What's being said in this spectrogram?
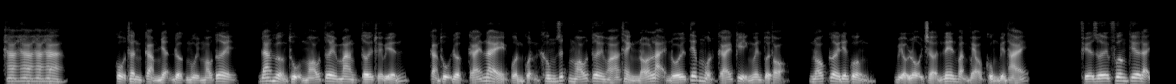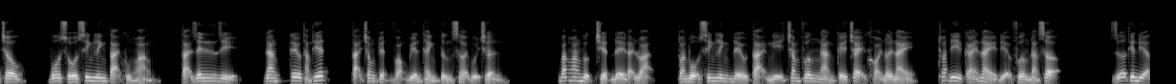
Ha ha ha ha. Cổ thần cảm nhận được mùi máu tươi, đang hưởng thụ máu tươi mang tới thuế biến, cảm thụ được cái này quần quận không dứt máu tươi hóa thành nó lại nối tiếp một cái kỷ nguyên tuổi thọ, nó cười điên cuồng, biểu lộ trở nên vặn vẹo cùng biến thái. Phía dưới phương kia đại châu, vô số sinh linh tại khủng hoảng, tại dây gì đang kêu thảm thiết tại trong tuyệt vọng biến thành từng sợi bụi trần. Bắc hoang vực triệt để đại loạn toàn bộ sinh linh đều tại nghị trăm phương ngàn kế chạy khỏi nơi này thoát đi cái này địa phương đáng sợ. Giữa thiên địa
